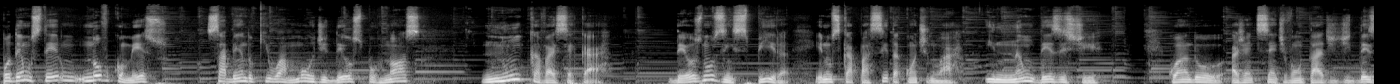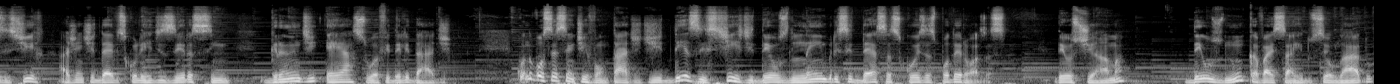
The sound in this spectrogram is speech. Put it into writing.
Podemos ter um novo começo, sabendo que o amor de Deus por nós nunca vai secar. Deus nos inspira e nos capacita a continuar e não desistir. Quando a gente sente vontade de desistir, a gente deve escolher dizer assim: grande é a sua fidelidade. Quando você sentir vontade de desistir de Deus, lembre-se dessas coisas poderosas. Deus te ama, Deus nunca vai sair do seu lado,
